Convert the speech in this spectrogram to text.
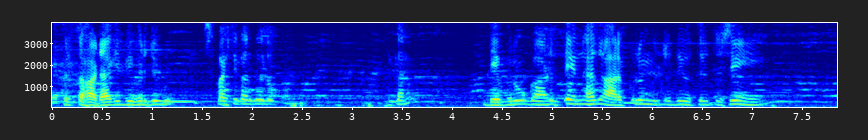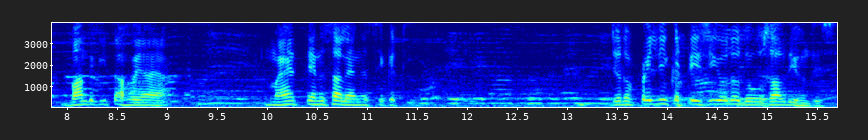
ਫਿਰ ਤੁਹਾਡਾ ਕੀ ਵਿਗੜ ਜੂਗਾ ਸਪਸ਼ਟ ਕਰ ਦਿਓ ਲੋਕਾਂ ਨੂੰ। ਠੀਕ ਹੈ ਨਾ? ਡਿਬਰੂਗੜ੍ਹ 3000 ਕਿਲੋਮੀਟਰ ਦੇ ਉੱਤੇ ਤੁਸੀਂ ਬੰਦ ਕੀਤਾ ਹੋਇਆ ਆ। ਮੈਂ 3 ਸਾਲ ਐਨਐਸਸੀ ਕੱਟੀ ਜਦੋਂ ਪਹਿਲੀ ਕੱਟੀ ਸੀ, ਉਦੋਂ 2 ਸਾਲ ਦੀ ਹੁੰਦੀ ਸੀ।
